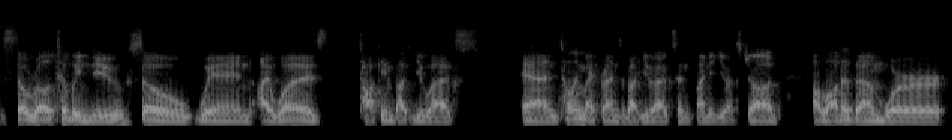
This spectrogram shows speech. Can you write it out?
still relatively new. So when I was talking about UX and telling my friends about UX and finding a UX job, a lot of them were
